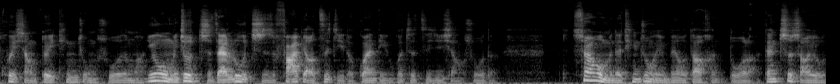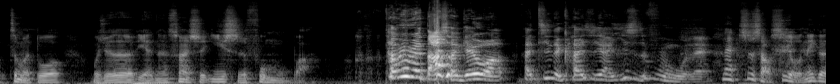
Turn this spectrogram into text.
会想对听众说的吗？因为我们就只在录，只发表自己的观点或者自己想说的。虽然我们的听众也没有到很多了，但至少有这么多，我觉得也能算是衣食父母吧。他们有没有打赏给我？还听得开心啊，衣食父母嘞。那至少是有那个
